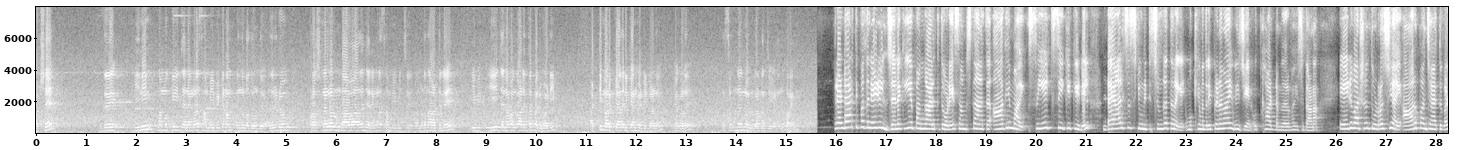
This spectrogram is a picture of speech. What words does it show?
പക്ഷേ ഇത് ഇനിയും നമുക്ക് ഈ ജനങ്ങളെ സമീപിക്കണം എന്നുള്ളതുകൊണ്ട് അതിനൊരു പ്രശ്നങ്ങൾ ഉണ്ടാവാതെ ജനങ്ങളെ സമീപിച്ച് നമ്മുടെ നാട്ടിലെ ഈ ഈ ജനപങ്കാളിത്ത പരിപാടി അട്ടിമറിക്കാതിരിക്കാൻ വേണ്ടിയിട്ടാണ് ഞങ്ങൾ പ്രസിഡന്റ് തന്നെ ഉദ്ഘാടനം ചെയ്യണമെന്ന് പറയുന്നത്. രണ്ടായിരത്തി പതിനേഴിൽ ജനകീയ പങ്കാളിത്തത്തോടെ സംസ്ഥാനത്ത് ആദ്യമായി സി എച്ച് സിക്ക് കീഴിൽ ഡയാലിസിസ് യൂണിറ്റ് ചുങ്കത്തറയിൽ മുഖ്യമന്ത്രി പിണറായി വിജയൻ ഉദ്ഘാടനം നിർവഹിച്ചതാണ്. ഏഴ് വർഷം തുടർച്ചയായി ആറ് പഞ്ചായത്തുകൾ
